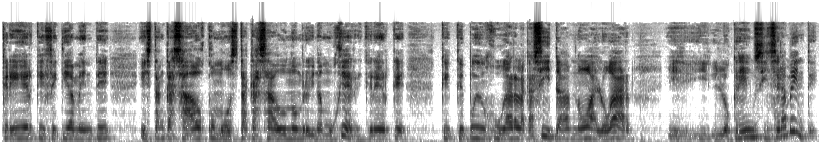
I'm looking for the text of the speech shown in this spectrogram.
creer que efectivamente están casados como está casado un hombre y una mujer, creer que, que, que pueden jugar a la casita, no al hogar, y, lo creen sinceramente.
